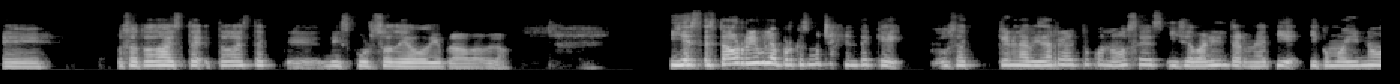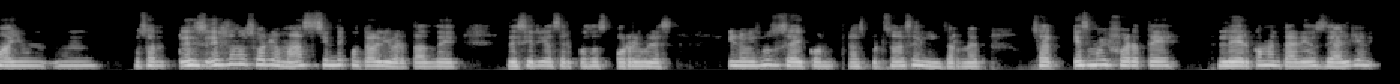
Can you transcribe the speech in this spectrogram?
eh, o sea, todo este, todo este eh, discurso de odio, bla, bla, bla. Y es, está horrible porque es mucha gente que, o sea, que en la vida real tú conoces y se va al internet y, y como ahí no hay un, o sea, es, un usuario más, se siente con la libertad de decir y hacer cosas horribles. Y lo mismo sucede con las personas en internet. O sea, es muy fuerte leer comentarios de alguien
